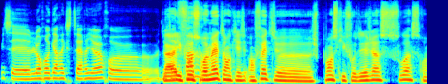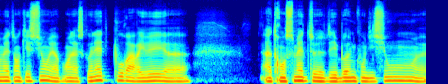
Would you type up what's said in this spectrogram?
Oui, c'est le regard extérieur euh, de Bah, ta il faut se remettre en question. En fait, euh, je pense qu'il faut déjà soit se remettre en question et apprendre à se connaître pour arriver à, à transmettre euh, des bonnes conditions. euh.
